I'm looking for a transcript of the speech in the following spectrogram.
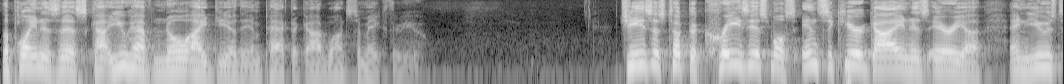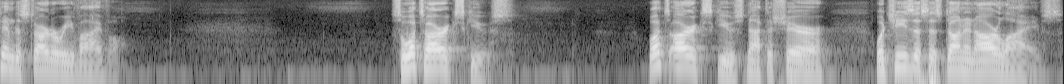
The point is this God, you have no idea the impact that God wants to make through you. Jesus took the craziest, most insecure guy in his area and used him to start a revival. So, what's our excuse? What's our excuse not to share what Jesus has done in our lives?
